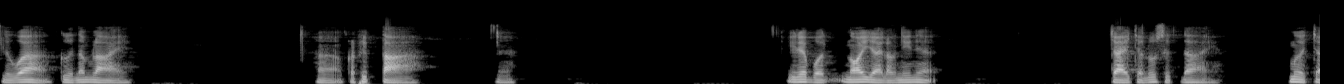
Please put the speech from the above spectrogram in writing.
หรือว่ากืนน้ำลายกระพริบตานะอิเลียบทน้อยใหญ่เหล่านี้เนี่ย ใจจะรู้สึกได้ เมื่อใจ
